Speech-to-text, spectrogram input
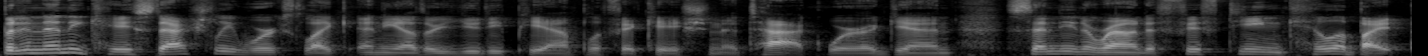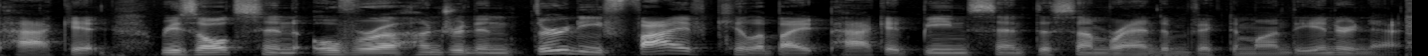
But in any case, it actually works like any other UDP amplification attack, where again, sending around a 15 kilobyte packet results in over 135 kilobyte packet being sent to some random victim on the internet.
